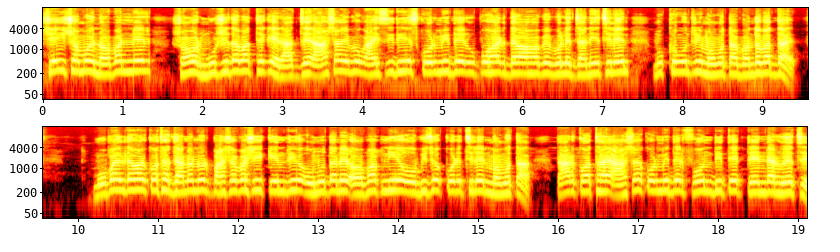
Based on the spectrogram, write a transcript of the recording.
সেই সময় নবান্নের শহর মুর্শিদাবাদ থেকে রাজ্যের আশা এবং আইসিডিএস কর্মীদের উপহার দেওয়া হবে বলে জানিয়েছিলেন মুখ্যমন্ত্রী মমতা বন্দ্যোপাধ্যায়। মোবাইল দেওয়ার কথা জানানোর পাশাপাশি কেন্দ্রীয় অনুদানের অভাব নিয়ে অভিযোগ করেছিলেন মমতা। তার কথায় আশা কর্মীদের ফোন দিতে টেন্ডার হয়েছে।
